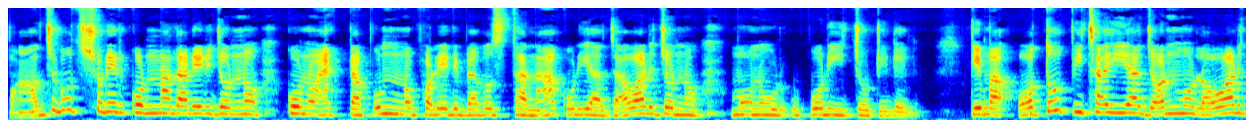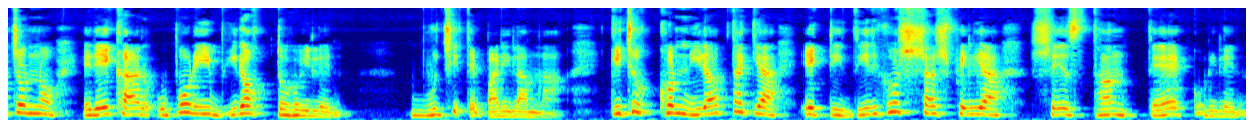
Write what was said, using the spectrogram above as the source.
পাঁচ বৎসরের কন্যাদানের জন্য কোনো একটা পুণ্য ফলের ব্যবস্থা না করিয়া যাওয়ার জন্য মনুর উপরই চটিলেন। কিংবা অত পিছাইয়া জন্ম লওয়ার জন্য রেখার উপরই বিরক্ত হইলেন। বুঝিতে পারিলাম না। কিছুক্ষণ নীরব থাকিয়া একটি দীর্ঘশ্বাস ফেলিয়া সে স্থান ত্যাগ করিলেন।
